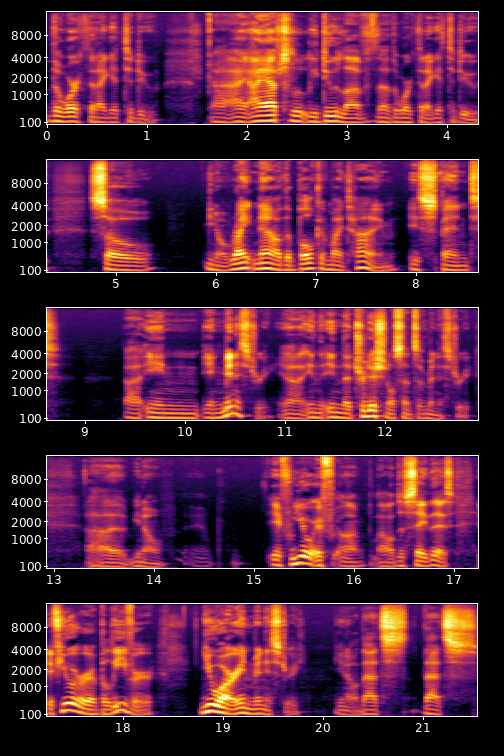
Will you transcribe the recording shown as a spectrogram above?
the work that I get to do. Uh, I I absolutely do love the the work that I get to do. So you know right now the bulk of my time is spent uh, in in ministry, uh, in in the traditional sense of ministry. Uh, you know, if we are, if um, I'll just say this, if you are a believer, you are in ministry you know that's that's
